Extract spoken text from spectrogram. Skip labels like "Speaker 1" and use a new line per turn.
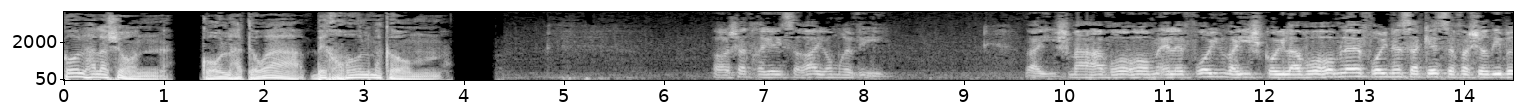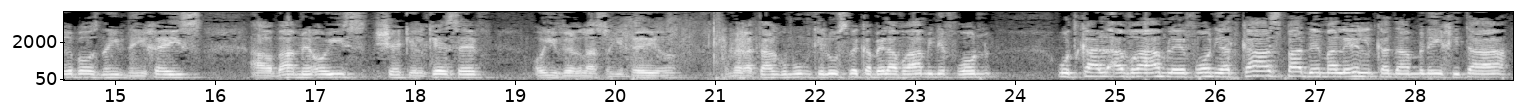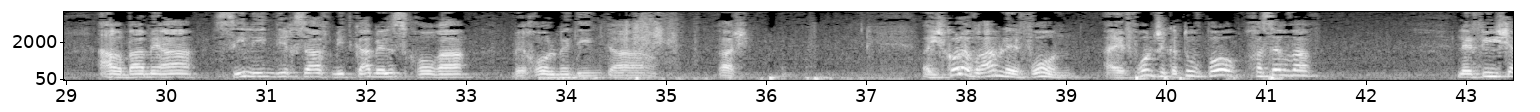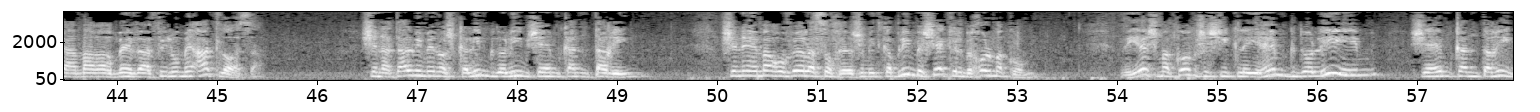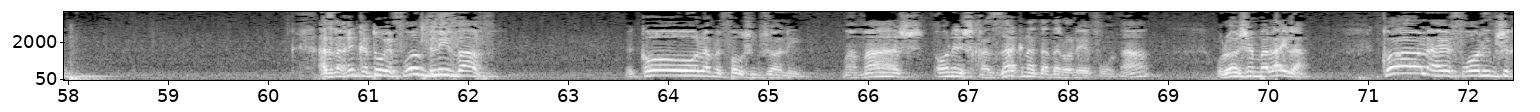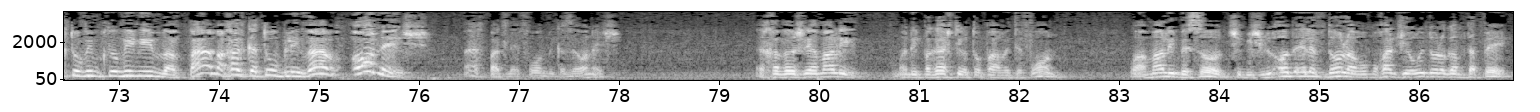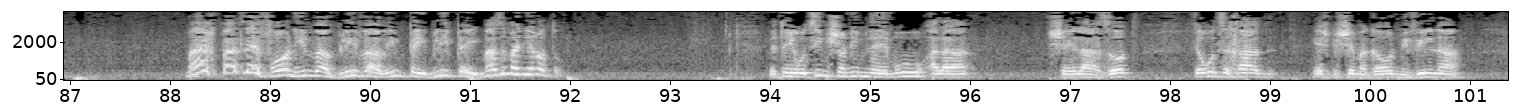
כל הלשון, כל התורה, בכל מקום.
פרשת חיי שרה, יום רביעי. וישמע אברהם אל אפרוין, וישקוי לאברהם לאפרוינס הכסף אשר דיבר באוזני בני חייס, ארבע מאויס שקל כסף, או עיוור לסויחר. אומר התרגום אונקלוס וקבל אברהם מן עפרון, ותקל אברהם לעפרון יתקע אספא דמלל קדם בני חיטה, ארבע מאה סילין דכסף מתקבל סחורה בכל מדינתא. רש"י. וישקול אברהם לעפרון, העפרון שכתוב פה חסר ו', לפי שאמר הרבה ואפילו מעט לא עשה, שנטל ממנו שקלים גדולים שהם קנטרים, שנאמר עובר לסוחר, שמתקבלים בשקל בכל מקום, ויש מקום ששקליהם גדולים שהם קנטרים. אז לכן כתוב עפרון בלי ו', וכל המפורשים שואלים, ממש עונש חזק נתת לו לעפרון, אה? הוא לא יושן בלילה. כל העפרונים שכתובים כתובים עם ו', פעם אחת כתוב בלי ו', עונש. מה אכפת לעפרון מכזה עונש? איך חבר שלי אמר לי, אמר לי, פגשתי אותו פעם, את עפרון, הוא אמר לי בסוד שבשביל עוד אלף דולר הוא מוכן שיורידו לו גם את הפה. מה אכפת לעפרון, עם ו', בלי ו', עם פ', בלי פ', מה זה מעניין אותו? ותירוצים שונים נאמרו על השאלה הזאת. תירוץ אחד, יש בשם הגאון מווילנה,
